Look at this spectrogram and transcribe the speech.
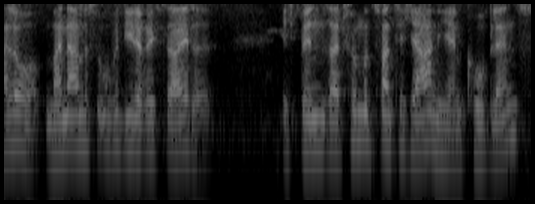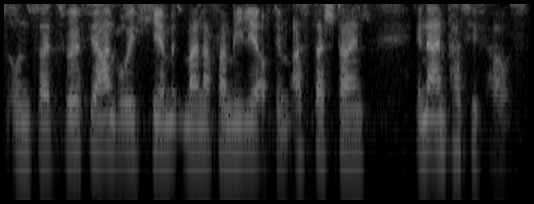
Hallo, mein Name ist Uwe Diederich Seidel. Ich bin seit 25 Jahren hier in Koblenz und seit zwölf Jahren wohne ich hier mit meiner Familie auf dem Asterstein in einem Passivhaus.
